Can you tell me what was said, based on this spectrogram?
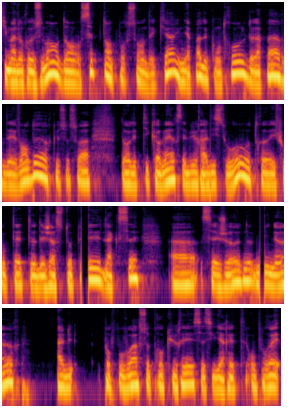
qui malheureusement, dans 70% des cas, il n'y a pas de contrôle de la part des vendeurs, que ce soit dans les petits commerces, les buralistes ou autres. Il faut peut-être déjà stopper l'accès à ces jeunes mineurs pour pouvoir se procurer ces cigarettes. On pourrait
